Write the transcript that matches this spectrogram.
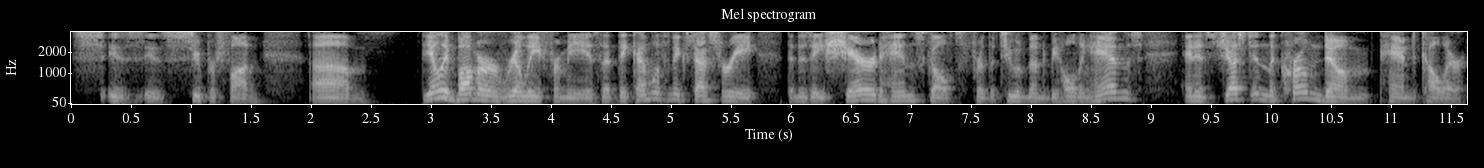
is is super fun. Um, the only bummer really for me is that they come with an accessory that is a shared hand sculpt for the two of them to be holding hands, and it's just in the Chrome Dome hand color.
